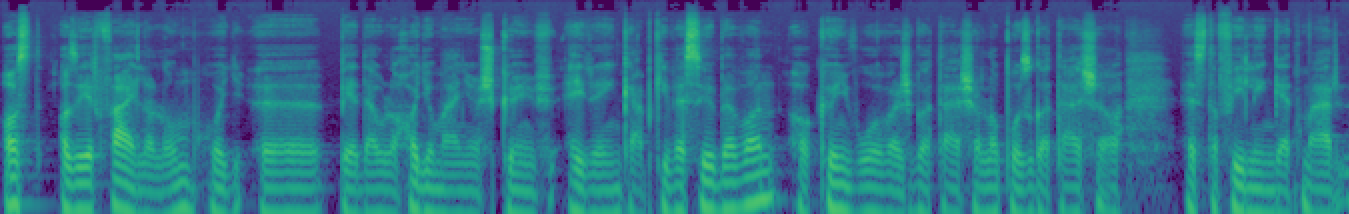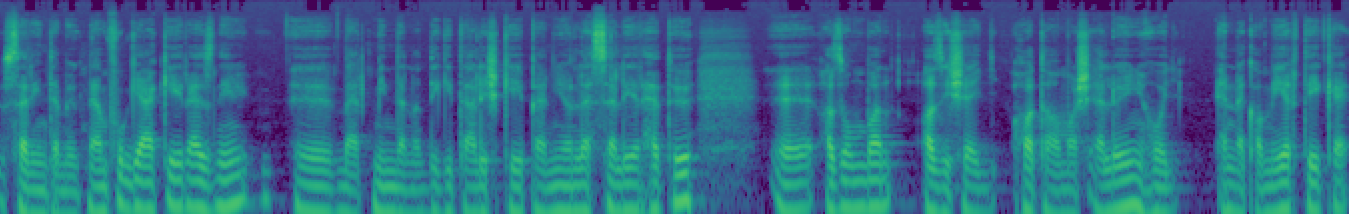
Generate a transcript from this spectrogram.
Azt azért fájlalom, hogy ö, például a hagyományos könyv egyre inkább kiveszőbe van, a könyv olvasgatása, lapozgatása, ezt a feelinget már szerintem ők nem fogják érezni, mert minden a digitális képernyőn lesz elérhető, azonban az is egy hatalmas előny, hogy ennek a mértéke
